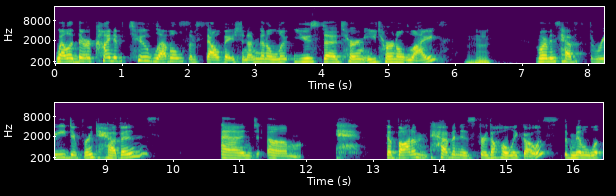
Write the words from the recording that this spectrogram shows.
Well, there are kind of two levels of salvation. I'm going to look, use the term eternal life. Mm-hmm. Mormons have three different heavens, and um, the bottom heaven is for the Holy Ghost, the middle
